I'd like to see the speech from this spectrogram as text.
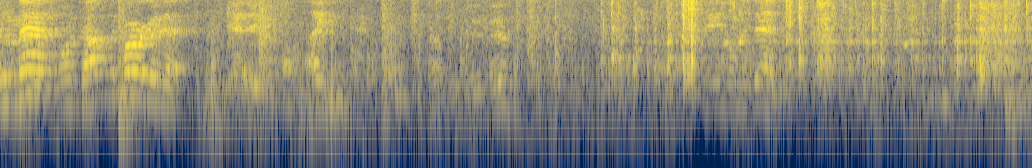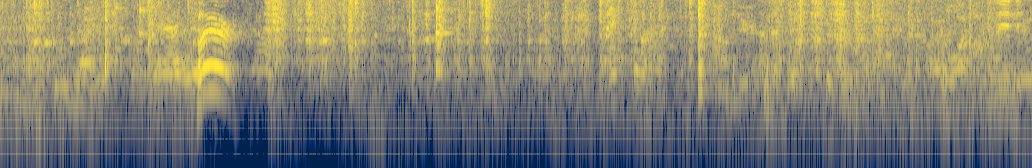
Blue mat on top of the cargo net. Yeah, there you go. Nice. Oh, move, move. Hands on this end. Yeah, Clear. Excellent. Alright, watch your landing.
